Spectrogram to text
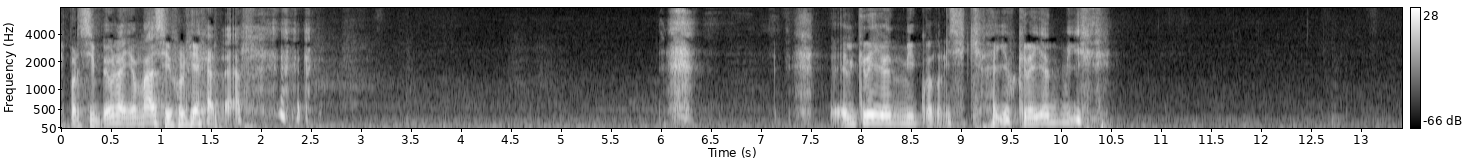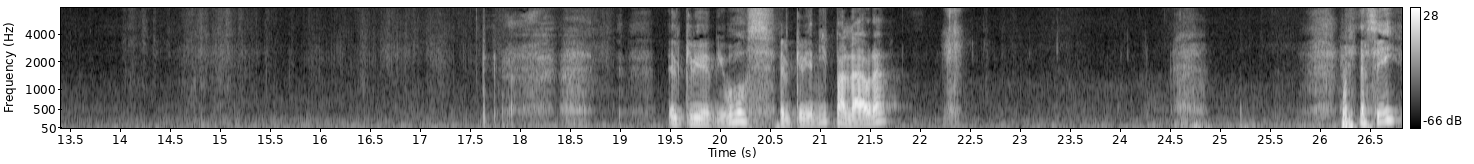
Y participé un año más y volví a ganar. Él creyó en mí cuando ni siquiera yo creía en mí. Él creía en mi voz, Él creía en mi palabra. Y así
